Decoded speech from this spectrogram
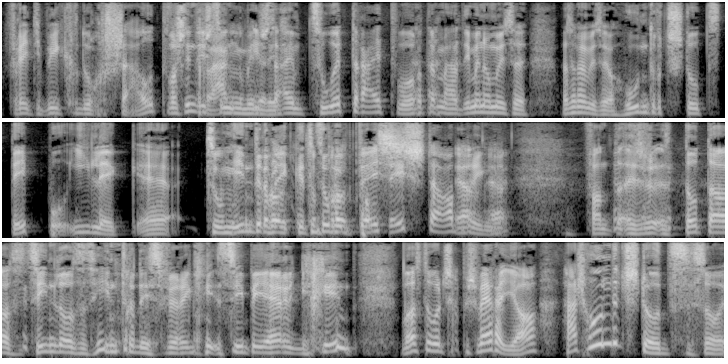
Freddy Bicker durchschaut. Wahrscheinlich wie ist er es einem zugetragen worden. Man hat immer noch müssen, was haben wir müssen, 100 Stutz Depot einlegen, äh, Zum hinterlegen, Pro- zum zum, Protest. Protest anbringen. Ja, ja. Fand, das ist ein total sinnloses Hindernis für irgendwie ein siebenjähriges Kind. Was, du willst dich beschweren? Ja, hast 100 Stutz. So,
